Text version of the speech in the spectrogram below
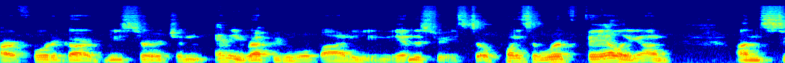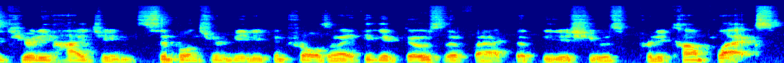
our FortiGuard research and any reputable body in the industry, it still points that we're failing on on security hygiene, simple intermediate controls. And I think it goes to the fact that the issue is pretty complex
